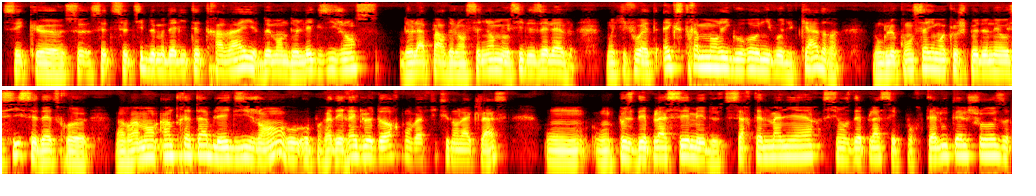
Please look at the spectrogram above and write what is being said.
c'est que ce, ce, type de modalité de travail demande de l'exigence de la part de l'enseignant, mais aussi des élèves. Donc il faut être extrêmement rigoureux au niveau du cadre. Donc le conseil, moi, que je peux donner aussi, c'est d'être ben, vraiment intraitable et exigeant auprès des règles d'or qu'on va fixer dans la classe. On, peut se déplacer, mais de certaines manières. Si on se déplace, c'est pour telle ou telle chose.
